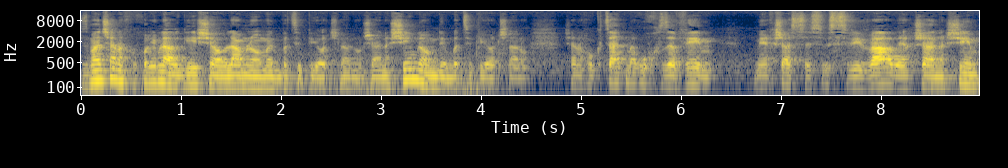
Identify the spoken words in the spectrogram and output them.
זמן שאנחנו יכולים להרגיש שהעולם לא עומד בציפיות שלנו, שאנשים לא עומדים בציפיות שלנו, שאנחנו קצת מאוכזבים מאיך שהסביבה ואיך שאנשים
